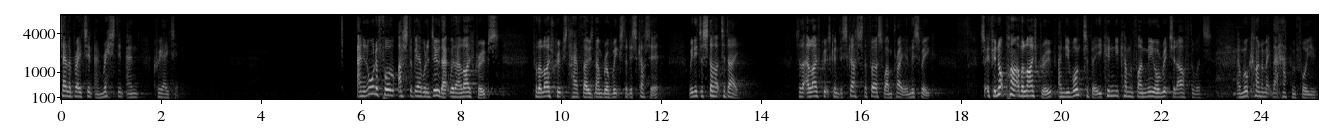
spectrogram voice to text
celebrating and resting and creating. And in order for us to be able to do that with our life groups, for the life groups to have those number of weeks to discuss it, we need to start today. So that our life groups can discuss the first one praying this week. So if you're not part of a life group and you want to be, can you come and find me or Richard afterwards? And we'll kind of make that happen for you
